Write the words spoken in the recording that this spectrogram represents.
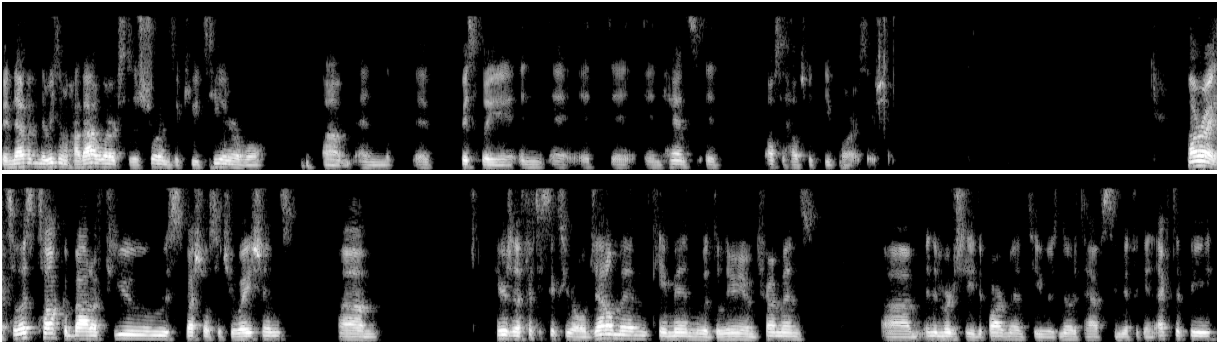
And that, the reason how that works is it shortens the QT interval, um, and it basically in, it, it, enhance it also helps with depolarization. All right, so let's talk about a few special situations. Um, here's a 56-year-old gentleman, came in with delirium tremens um, in the emergency department. He was noted to have significant ectopy.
